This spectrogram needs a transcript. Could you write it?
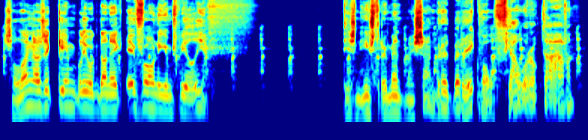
Zolang als ik kim, blijf ik dan ik euphonium spelen. Het is een instrument met zangbrut bereik wel fjouwer octaven.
